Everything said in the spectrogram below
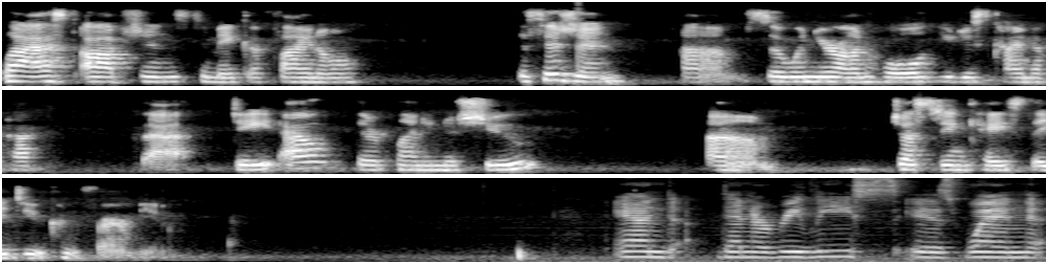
last options to make a final decision. Um, so when you're on hold, you just kind of have that date out they're planning to shoot, um, just in case they do confirm you. And then a release is when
